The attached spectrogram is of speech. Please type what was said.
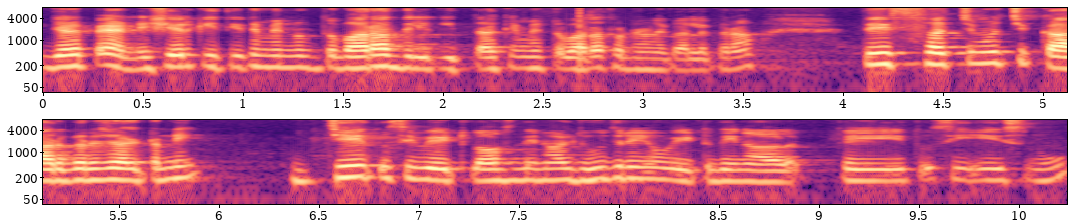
ਜਿਹੜਾ ਭੈਣ ਨੇ ਸ਼ੇਅਰ ਕੀਤੀ ਤੇ ਮੈਨੂੰ ਦੁਬਾਰਾ ਦਿਲ ਕੀਤਾ ਕਿ ਮੈਂ ਦੁਬਾਰਾ ਤੁਹਾਡੇ ਨਾਲ ਗੱਲ ਕਰਾਂ। ਤੇ ਸੱਚਮੁੱਚ ਕਾਰਗਰ ਰਿਜ਼ਲਟ ਨੇ। ਜੇ ਤੁਸੀਂ weight loss ਦੇ ਨਾਲ ਜੂਝ ਰਹੇ ਹੋ weight ਦੇ ਨਾਲ, ਤੇ ਤੁਸੀਂ ਇਸ ਨੂੰ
